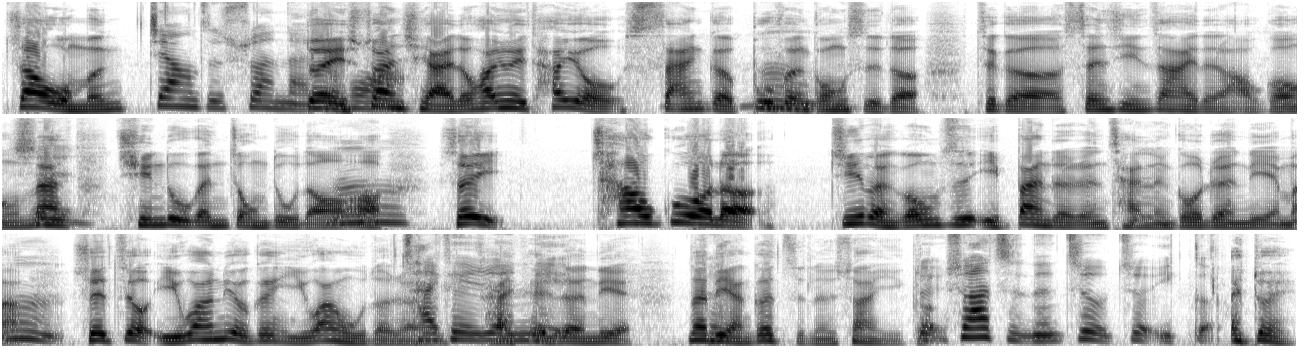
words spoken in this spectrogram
照我们这样子算来，对，算起来的话，因为他有三个部分工时的这个身心障碍的老公，嗯、那轻度跟重度的哦、嗯、哦，所以超过了基本工资一半的人才能够认列嘛，嗯、所以只有一万六跟一万五的人才可以认列，那两个只能算一个，对，所以他只能只有只有一个，哎，对，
